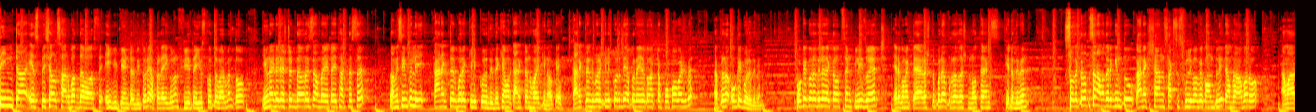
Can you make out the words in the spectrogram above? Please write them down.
তিনটা স্পেশাল সার্ভার দেওয়া আছে এই ভিপিএনটার ভিতরে। আপনারা এইগুলো ফ্রিতে ইউজ করতে পারবেন। তো ইউনাইটেড স্টেট দেওয়া রয়েছে, আমরা এটাই থাকতেছে। তো আমি সিম্পলি কানেক্টের পরে ক্লিক করে দিই, দেখি আমার কানেক্টন হয় কিনা ওকে কানেক্টের পরে ক্লিক করে দিই আপনারা এরকম একটা পপ আপ আসবে, আপনারা ওকে করে দেবেন। ওকে করে দিলে দেখতে পাচ্ছেন প্লিজ ওয়েট এরকম একটা অ্যাড আসতে পারে, আপনারা জাস্ট নো থ্যাঙ্কস কেটে দিবেন। সো দেখতে পাচ্ছেন, আমাদের কিন্তু কানেকশান সাকসেসফুলিভাবে কমপ্লিট আমরা আবারও আমার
